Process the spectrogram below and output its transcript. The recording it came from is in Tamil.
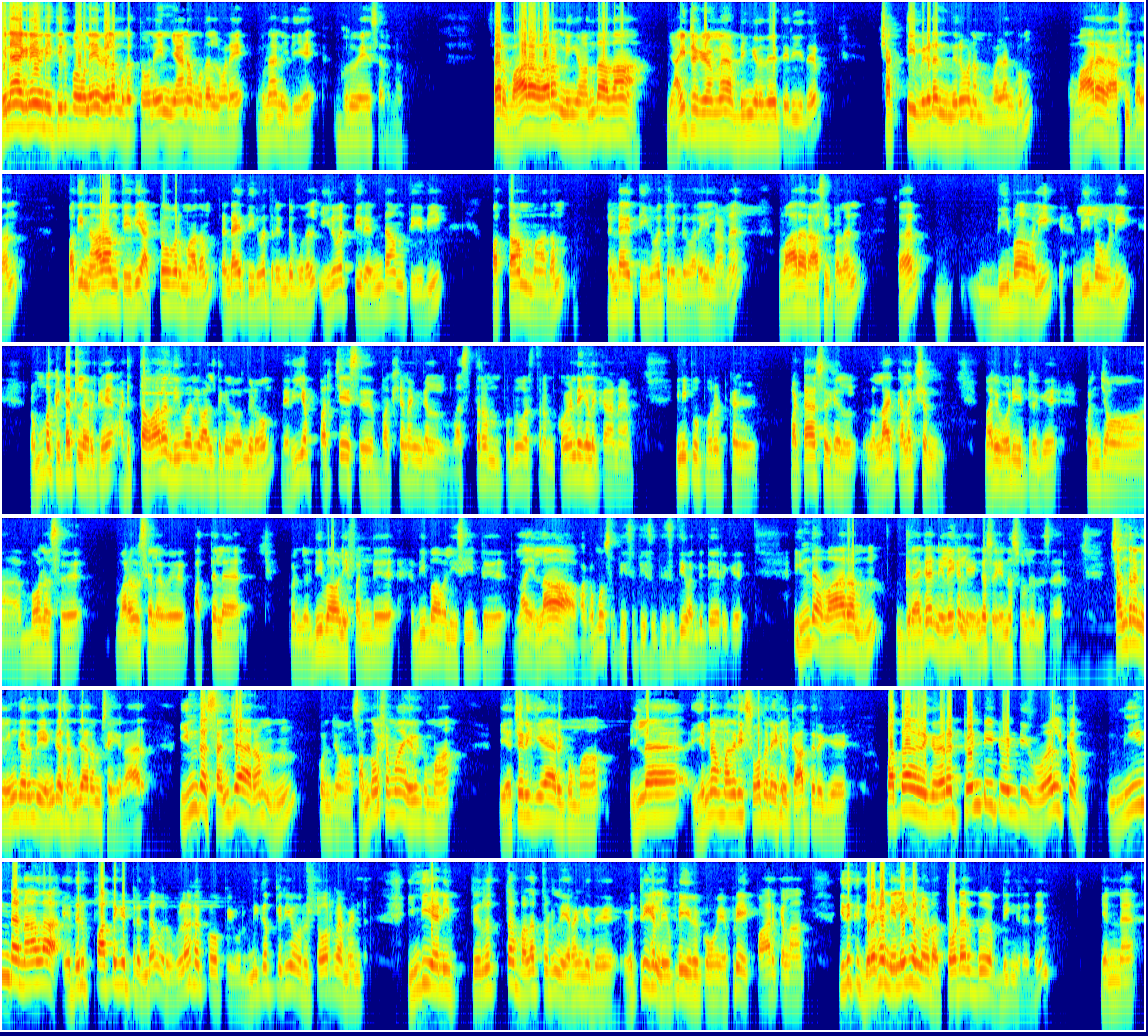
விநாயகனே வினை தீர்ப்பவனே வேலமுகத்தவனே ஞான முதல்வனே குணாநிதியே குருவே சரணம். சார் வார வாரம் நீங்கள் வந்தாதான் ஞாயிற்றுக்கிழமை அப்படிங்கிறதே தெரியுது. சக்தி விகடன் நிறுவனம் வழங்கும் வார ராசி பலன் பதினாறாம் தேதி அக்டோபர் மாதம் ரெண்டாயிரத்தி இருபத்தி ரெண்டு முதல் இருபத்தி ரெண்டாம் தேதி பத்தாம் மாதம் ரெண்டாயிரத்தி இருபத்தி ரெண்டு வரையிலான வார ராசி பலன். சார் தீபாவளி தீப ஒளி ரொம்ப கிட்டத்தில் இருக்குது அடுத்த வாரம் தீபாவளி வாழ்த்துக்கள் வந்துடும். நிறைய பர்ச்சேஸு பக்ஷணங்கள் வஸ்திரம் புது வஸ்திரம் குழந்தைகளுக்கான இனிப்பு பொருட்கள் பட்டாசுகள் இதெல்லாம் கலெக்ஷன் மாதிரி ஓடிட்டுருக்கு கொஞ்சம் போனஸு வரவு செலவு பத்தில் கொஞ்சம் தீபாவளி ஃபண்டு தீபாவளி சீட்டு எல்லாம் எல்லா பக்கமும் சுற்றி சுற்றி சுற்றி சுற்றி வந்துகிட்டே இருக்குது இந்த வாரம் கிரக நிலைகள் எங்கே சொ- என்ன சொல்லுது சார் சந்திரன் எங்கேருந்து எங்கே சஞ்சாரம் செய்கிறார்? இந்த சஞ்சாரம் கொஞ்சம் சந்தோஷமாக இருக்குமா? எச்சரிக்கையாக இருக்குமா? இல்லை என்ன மாதிரி சோதனைகள் காத்திருக்கு? பத்தாவதுக்கு வேற டுவெண்ட்டி டுவெண்ட்டி வேர்ல்ட் கப் நீண்ட நாளா எதிர்பார்த்துக்கிட்டு இருந்த ஒரு உலகக்கோப்பை ஒரு மிகப்பெரிய ஒரு டோர்னமெண்ட். இந்திய அணி பெருத்த பலத்துடன் இறங்குது. வெற்றிகள் எப்படி இருக்கும்? எப்படி பார்க்கலாம்? இதுக்கு கிரக நிலைகளோட தொடர்பு அப்படிங்கிறது என்ன?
